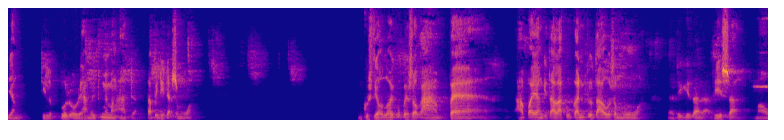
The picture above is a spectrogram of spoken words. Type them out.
yang dilebur oleh anu itu memang ada. tapi tidak semua. Gusti Allah itu besok kabeh. Apa yang kita lakukan itu tahu semua. Jadi kita nggak bisa mau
